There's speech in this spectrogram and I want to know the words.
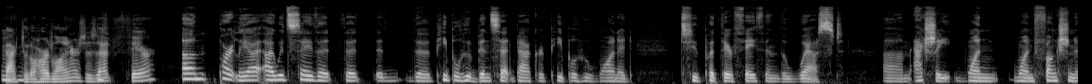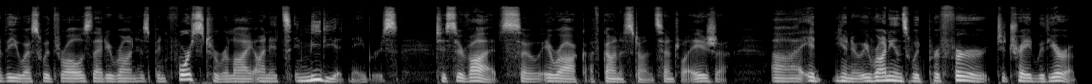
back to the hardliners. Is that fair? Um, partly, I, I would say that that uh, the people who've been set back are people who wanted to put their faith in the West. Um, actually, one one function of the U.S. withdrawal is that Iran has been forced to rely on its immediate neighbors to survive. So, Iraq, Afghanistan, Central Asia. Uh, it you know Iranians would prefer to trade with Europe.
